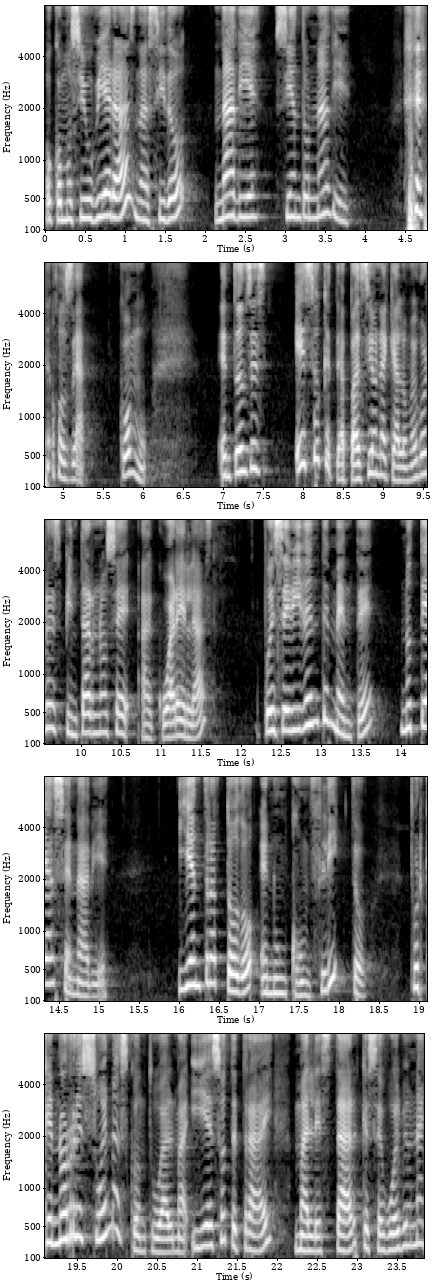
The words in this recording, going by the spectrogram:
o como si hubieras nacido nadie, siendo nadie. o sea, ¿cómo? Entonces, eso que te apasiona, que a lo mejor es pintar, no sé, acuarelas, pues evidentemente no te hace nadie. Y entra todo en un conflicto, porque no resuenas con tu alma y eso te trae malestar que se vuelve una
